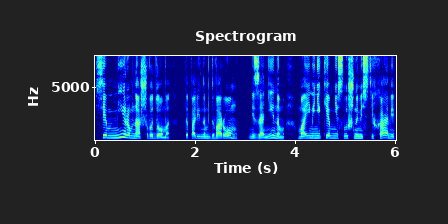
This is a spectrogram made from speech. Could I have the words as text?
всем миром нашего дома, тополиным двором, мезонином, моими никем не слышными стихами,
